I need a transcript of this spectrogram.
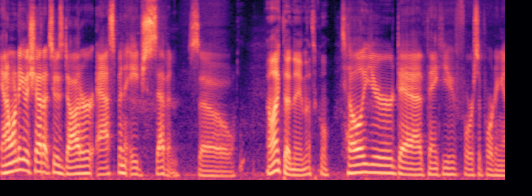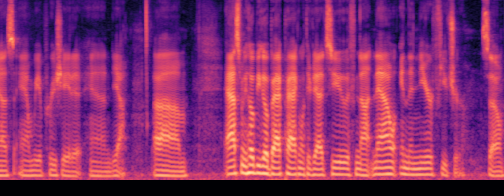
and i want to give a shout out to his daughter aspen age seven so I like that name. That's cool. tell your dad thank you for supporting us and we appreciate it and yeah um, Aspen hope you go backpacking with your dad too if not now in the near future so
